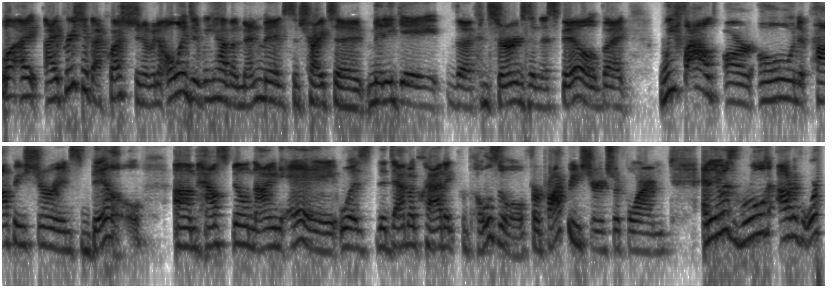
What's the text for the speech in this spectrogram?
Well, I, I appreciate that question. I mean, not only did we have amendments to try to mitigate the concerns in this bill, but we filed our own property insurance bill. Um, House Bill 9A was the Democratic proposal for property insurance reform, and it was ruled out of order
